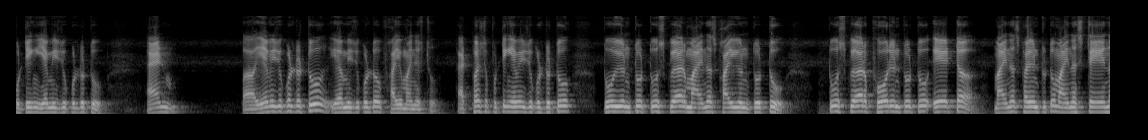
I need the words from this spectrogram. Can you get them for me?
putting m is equal to 2 and uh, m is equal to 2 m is equal to 5 minus 2. At first putting m is equal to 2 2 into 2 square minus 5 into 2 2 square 4 into 2 8 minus 5 into 2 minus 10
